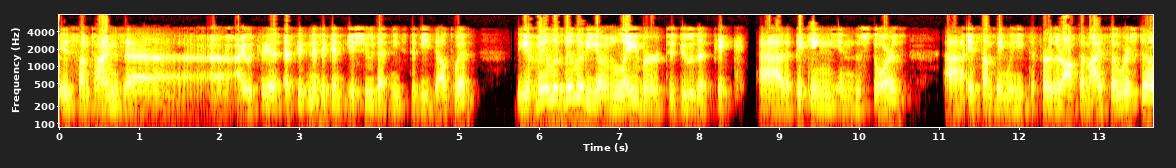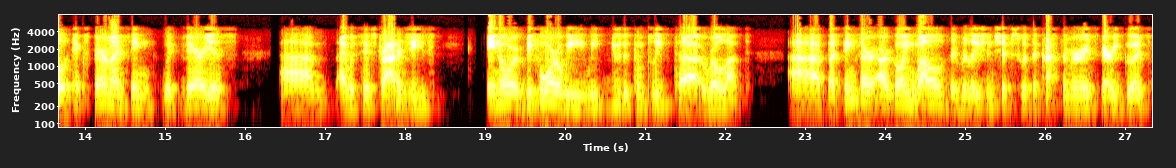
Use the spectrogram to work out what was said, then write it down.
is sometimes, I would say, a significant issue that needs to be dealt with. The availability of labor to do the pick, uh, the picking in the stores uh, is something we need to further optimize. So we're still experimenting with various, um, I would say, strategies before we do the complete uh, rollout. But things are going well. The relationships with the customer is very good.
